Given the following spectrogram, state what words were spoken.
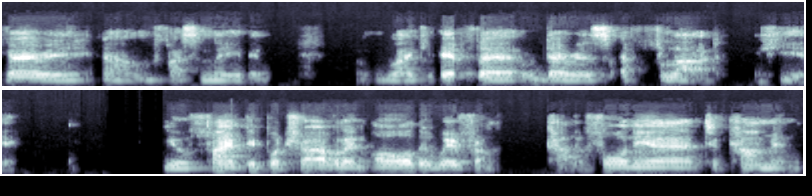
very um, fascinating. Like if there, there is a flood here, you find people traveling all the way from California to come and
